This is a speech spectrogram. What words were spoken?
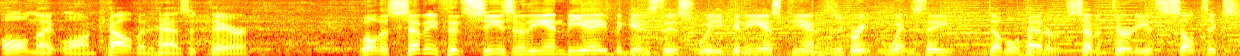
all night long. Calvin has it there. Well, the 75th season of the NBA begins this week, and ESPN has a great Wednesday doubleheader. 7:30 it's Celtics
